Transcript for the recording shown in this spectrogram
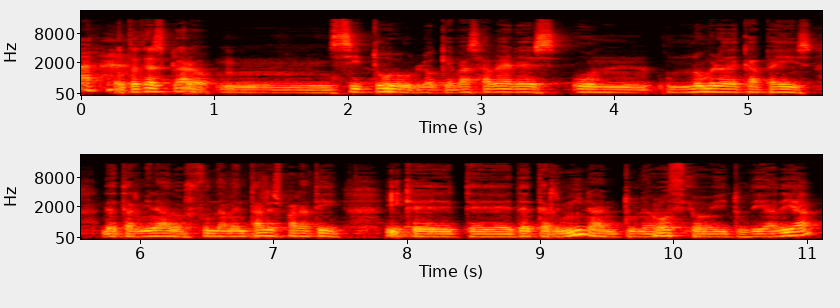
Entonces, claro, mm, si tú lo que vas a ver es un, un, número de KPIs determinados, fundamentales para ti y que te determinan tu negocio y tu día a día,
